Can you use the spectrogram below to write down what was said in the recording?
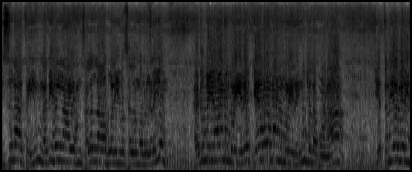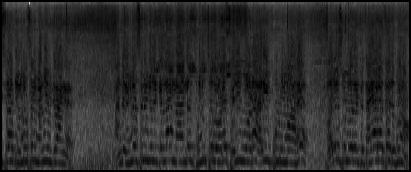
இஸ்லாத்தையும் நபிகள் நாயகம் ஸல்லல்லாஹு அலைவசல்லம் அவர்களையும் கடுமையான முறையிலே கேவலமான முறையில் இன்னும் சொல்ல போனா எத்தனையோ பேர் இஸ்லாத்தை விமர்சனம் பண்ணி இருக்கிறாங்க அந்த விமர்சனங்களுக்கெல்லாம் நாங்கள் துணிச்சலோட தெளிவோட அறிவுபூர்வமாக பதில் சொல்வதற்கு தயாரா தான் இருக்கிறோம்.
